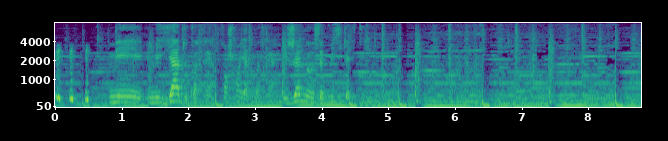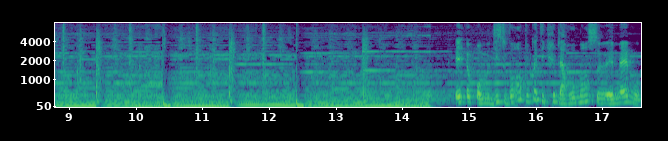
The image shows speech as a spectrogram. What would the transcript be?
mais mais il y a de quoi faire. Franchement, il y a de quoi faire. Et j'aime cette musicalité. Et on me dit souvent, oh, pourquoi tu écris de la romance MM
